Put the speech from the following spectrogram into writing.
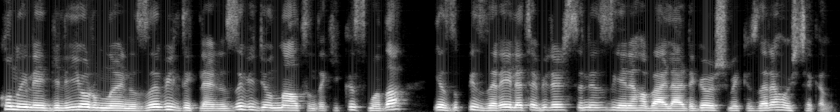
Konuyla ilgili yorumlarınızı, bildiklerinizi videonun altındaki kısma da yazıp bizlere iletebilirsiniz. Yeni haberlerde görüşmek üzere, hoşçakalın.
